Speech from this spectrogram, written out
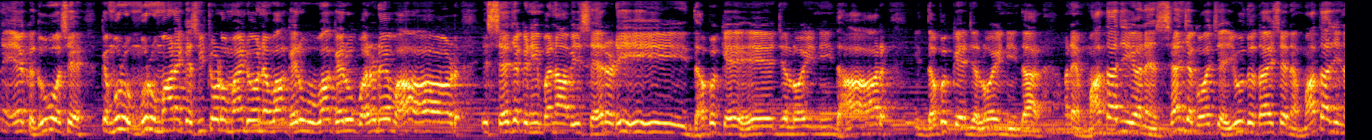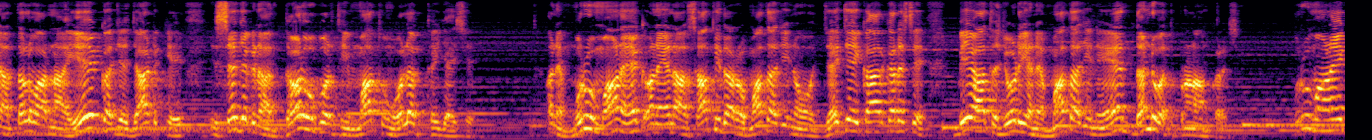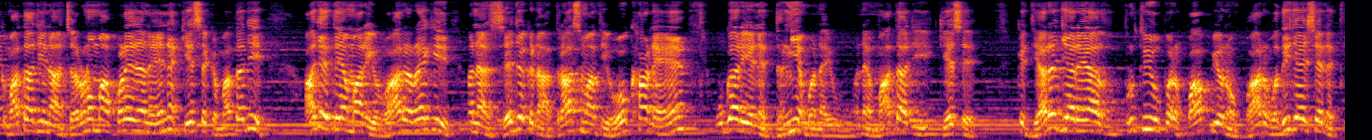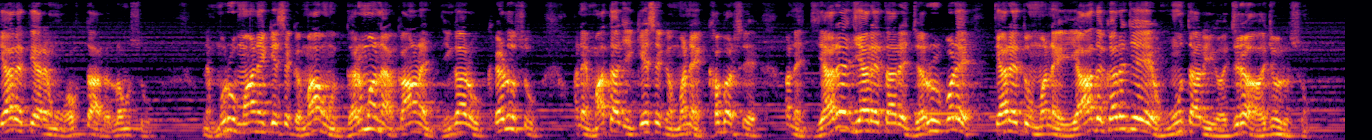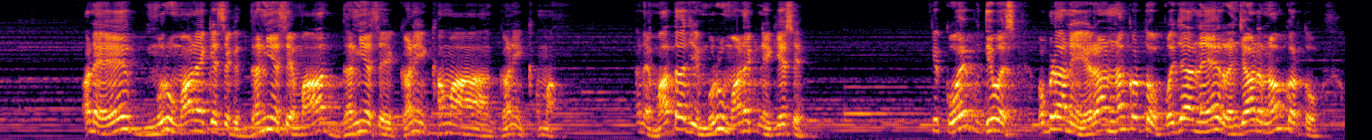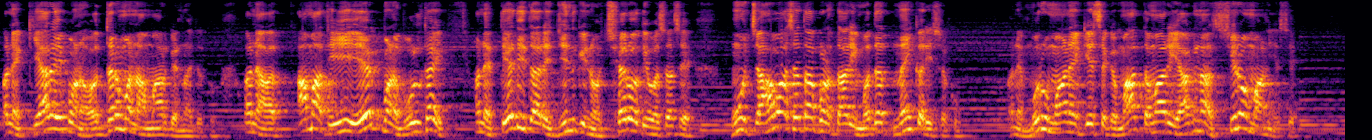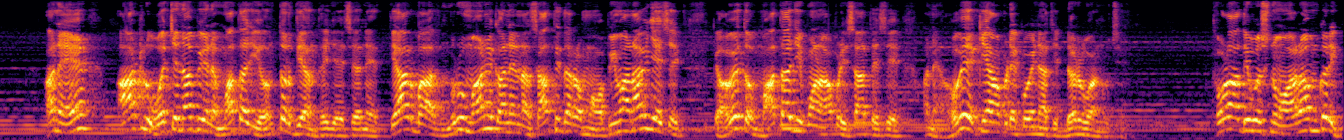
અને એક દુવો છે કે મુરુ મુરુ માણે કે સીટોડો માંડ્યો અને વાઘેરું વાઘેરું ભરડે વાડ એ સેજકની બનાવી શેરડી, ધબકે જ લોહીની ધાર. એ ધબકે જ લોહીની ધાર. અને માતાજી અને સેજક વચ્ચે યુદ્ધ થાય છે અને માતાજીના તલવારના એક જ ઝાટકે એ સેજકના ધડ ઉપરથી માથું અલગ થઈ જાય છે. અને મુરુ માણેક અને એના સાથીદારો માતાજીનો જય જયકાર કરે છે. બે હાથ જોડી અને માતાજીને દંડવત પ્રણામ કરે છે. ગુરુ માણેક માતાજીના ચરણોમાં પડે અને એને કહે છે કે, માતાજી આજે તે અમારી વાર રાખી અને આ સેજકના ત્રાસમાંથી ઓખાને ઉગારી એને ધન્ય બનાવ્યું. અને માતાજી કહે છે કે જ્યારે જ્યારે આ પૃથ્વી ઉપર પાપીઓનો ભાર વધી જાય છે ને ત્યારે ત્યારે હું અવતાર લઉં છું. અને મુરુ માણે કહે છે કે માં, હું ધર્મના કારણે ધીંગારું ખેડું છું. અને માતાજી કહે છે કે મને ખબર છે અને જ્યારે જ્યારે તારે જરૂર પડે ત્યારે તું મને યાદ કરજે, હું તારી હજરા હજુર છું. અને મુરુ માણે કહે છે કે ધન્ય છે માં, ધન્ય છે, ઘણી ખમા ઘણી ખમા. અને માતાજી મુરુ માણેકને કહે છે કે કોઈ દિવસ અબડાને હેરાન ન કરતો, પ્રજાને રંજાડ ન કરતો અને ક્યારેય પણ અધર્મના માર્ગે ન જતો. અને આમાંથી એક પણ ભૂલ થઈ અને તેથી તારી જિંદગીનો છેલ્લો દિવસ હશે. હું ચાહવા છતાં પણ તારી મદદ નહીં કરી શકું. અને મુરુ માણે કહે છે કે, માં, તમારી આજ્ઞા શિરોમાન્ય છે. અને આટલું વચન આપી અને માતાજી અંતર ધ્યાન થઈ જાય છે અને ત્યારબાદ મૃ માણેક અને એના સાથીદારોમાં અભિમાન આવી જાય છે કે હવે તો માતાજી પણ આપણી સાથે છે અને હવે ક્યાં આપણે કોઈનાથી ડરવાનું છે? થોડા દિવસનો આરામ કરી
